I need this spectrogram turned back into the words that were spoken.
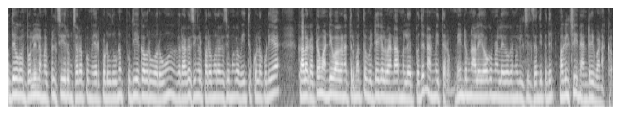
உத்தியோகம் தொழில் அமைப்பில் சீரும் சிறப்பும் ஏற்படுவதுடன் புதிய கவர் வரவும் ரகசியங்கள் பரம ரகசியமாக வைத்துக் கொள்ளக்கூடிய காலகட்டம். வண்டி வாகனத்தில் மட்டும் விட்டைகள் வேண்டாமல் இருப்பது நன்மை தரும். மீண்டும் நாளை யோகம் நல்ல யோக நிகழ்ச்சியில் சந்திப்பதில் மகிழ்ச்சி. நன்றி வணக்கம்.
